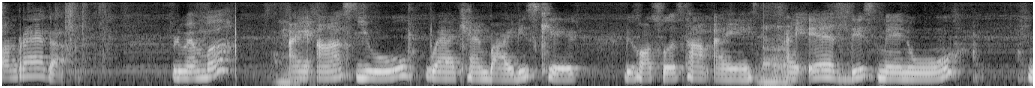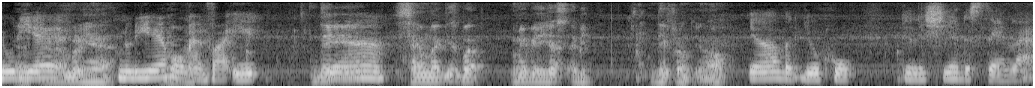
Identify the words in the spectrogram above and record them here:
ตอนแรกอะ remember I asked you where can buy this cake because first time I Ah. I ate this menu Nudie Remember, yeah. Nudie home and far eat They Yeah. same like this, but maybe just a bit different, you know. yeah but you cook delicious the same แหละ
